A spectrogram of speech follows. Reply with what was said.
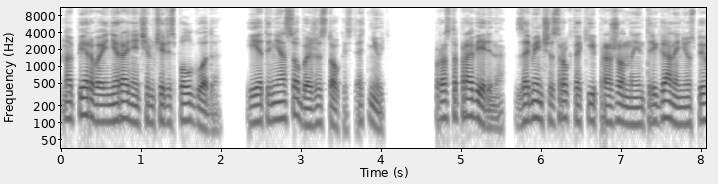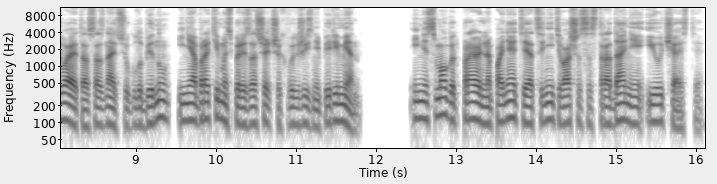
Но первое не ранее, чем через полгода. И это не особая жестокость, отнюдь. Просто проверено. За меньший срок такие прожженные интриганы не успевают осознать всю глубину и необратимость произошедших в их жизни перемен. И не смогут правильно понять и оценить ваше сострадание и участие.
